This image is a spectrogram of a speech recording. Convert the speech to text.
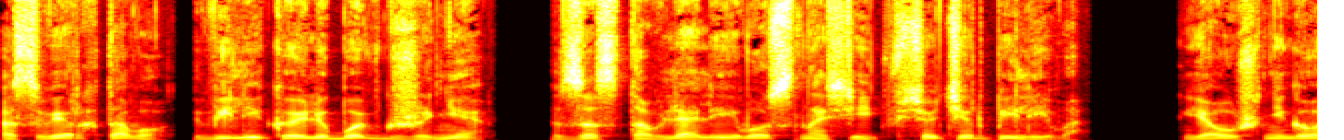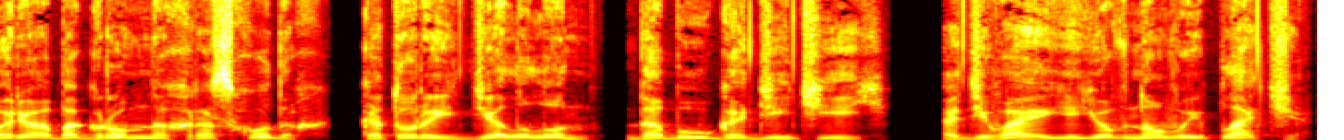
а сверх того великая любовь к жене заставляли его сносить все терпеливо. Я уж не говорю об огромных расходах, которые делал он, дабы угодить ей, одевая ее в новые платья,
